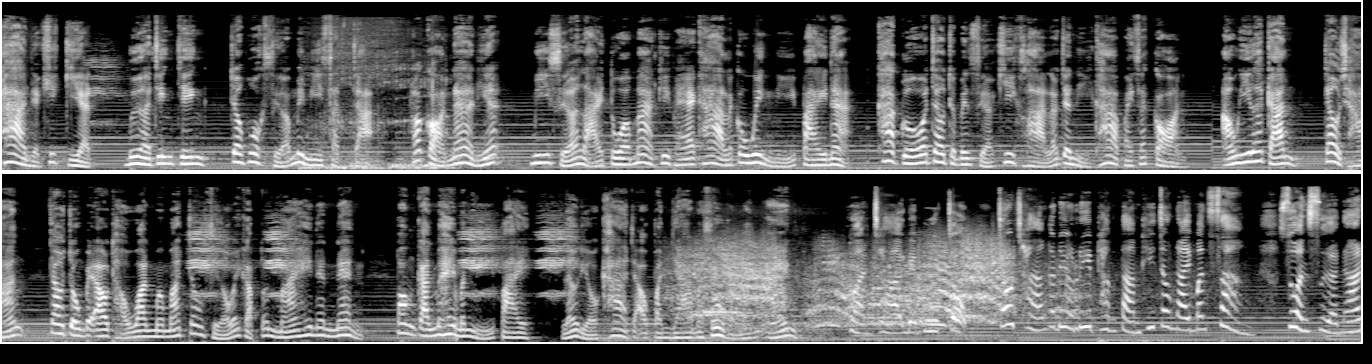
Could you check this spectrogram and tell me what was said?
ข้าเนี่ยขี้เกียจเบื่อจริง ๆ เจ้าพวกเสือไม่มีสัจจะ เพราะก่อนหน้าเนี้ย มีเสือหลายตัวมากที่แพ้ข้าแล้วก็วิ่งหนีไปน่ะข้ากลัวว่าเจ้าจะเป็นเสือขี้ขลาดแล้วจะหนีข้าไปซะก่อน เอางี้ละกัน เจ้าช้าง เจ้าจงไปเอาเถาวันมามัดเจ้าเสือไว้กับต้นไม้ให้แน่น ๆ ป้องกันไม่ให้มันหนีไป แล้วเดี๋ยวข้าจะเอาปัญญามาสู้กับมันเอง วานช้างได้พูดจบ เจ้าช้างก็ได้รีบทำตามที่เจ้านายมันสั่ง ส่วนเสือนั้น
